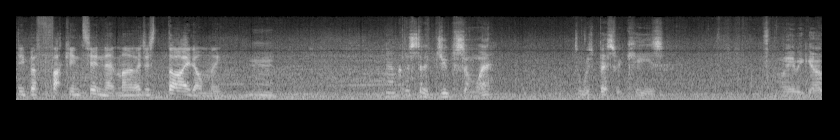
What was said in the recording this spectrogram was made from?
Heap of fucking tin, that motor just died on me. Hmm. Now, I've got to still a dupe somewhere. It's always best with keys. Oh, here we go.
